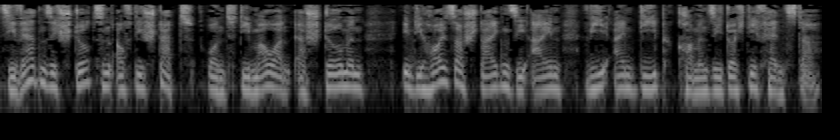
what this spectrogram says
Sie werden sich stürzen auf die Stadt und die Mauern erstürmen, in die Häuser steigen sie ein, wie ein Dieb kommen sie durch die Fenster.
